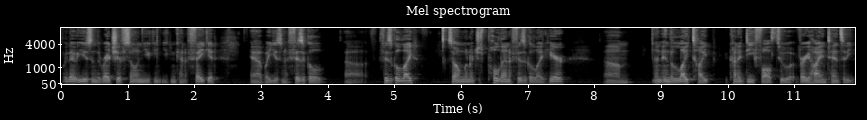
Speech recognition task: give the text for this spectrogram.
without using the redshift sun. You can you can kind of fake it uh, by using a physical uh, physical light. So I'm going to just pull down a physical light here, um, and in the light type, it kind of defaults to a very high intensity.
